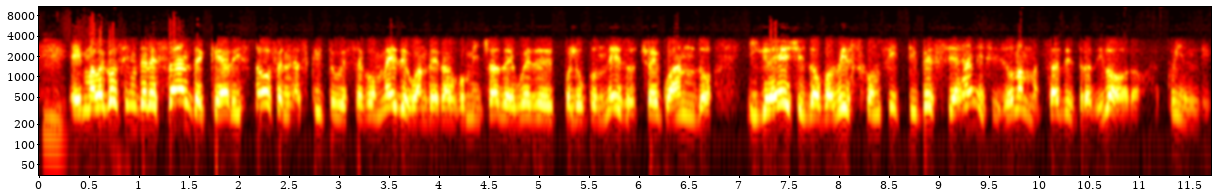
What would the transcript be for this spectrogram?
sì. Mm. Eh, ma la cosa interessante è che Aristofane ha scritto questa commedia quando erano cominciate le guerre del Peloponneso, cioè quando i greci dopo aver sconfitto i persiani si sono ammazzati tra di loro. Quindi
